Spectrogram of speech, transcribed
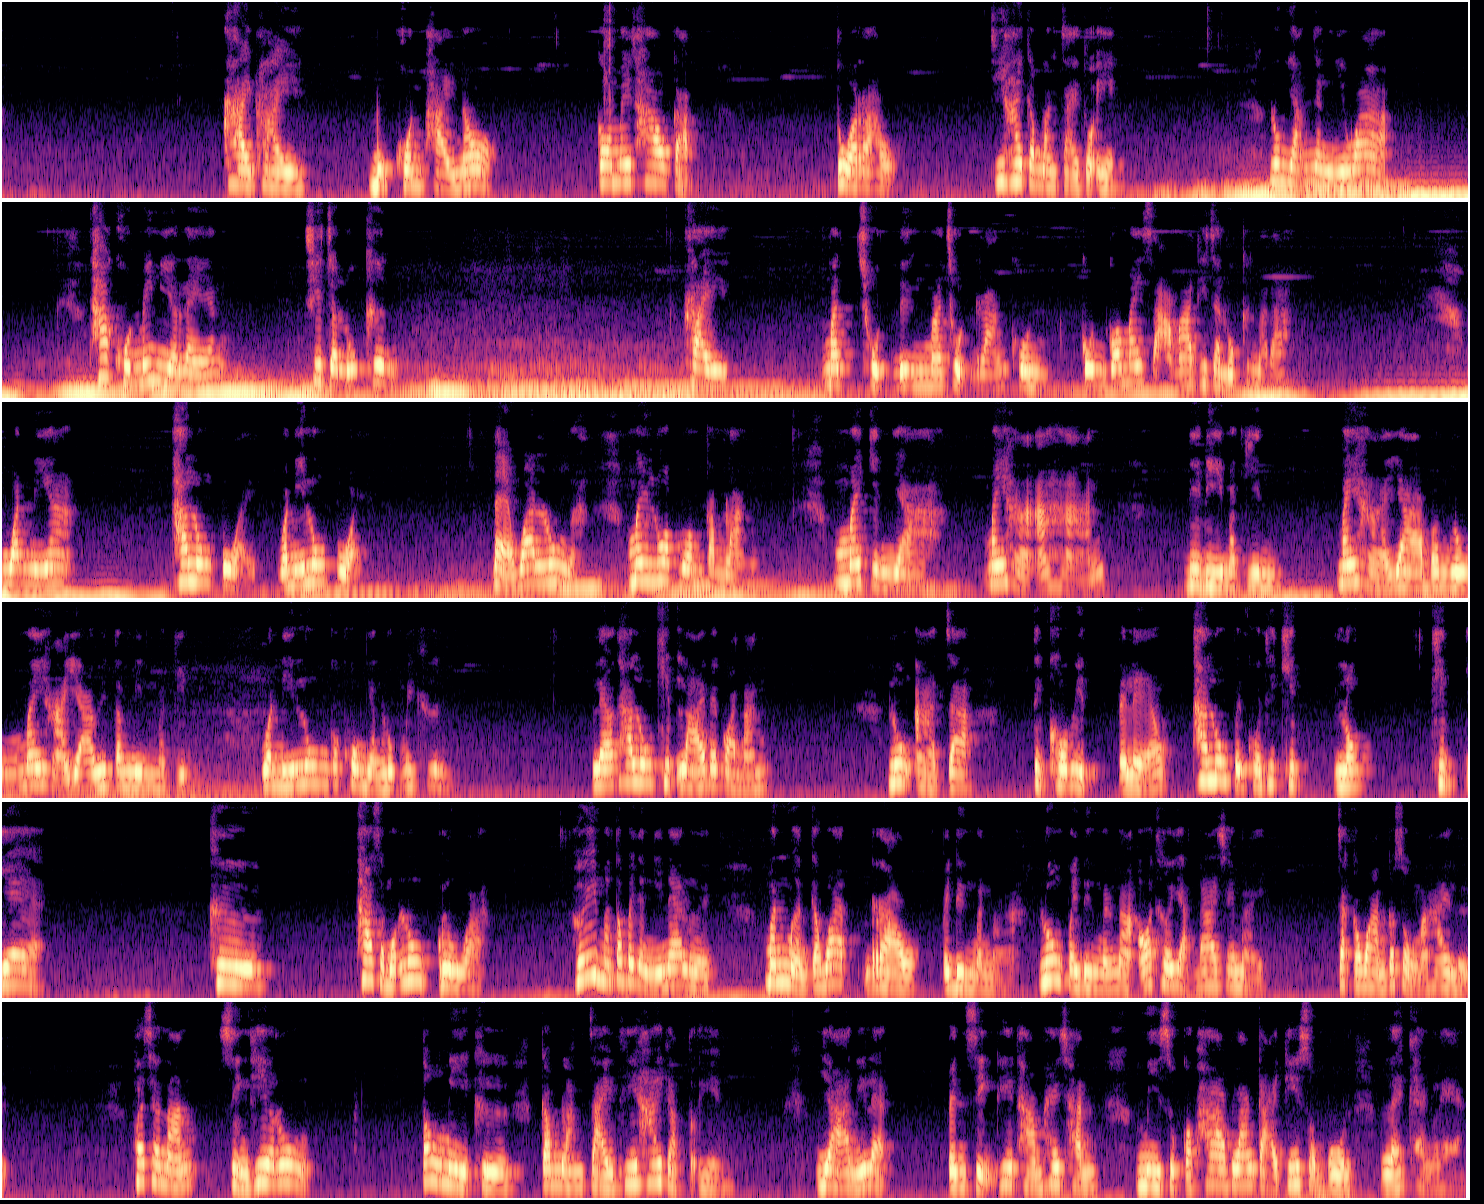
ใครๆบุคคลภายนอก ก็ไม่เท่ากับตัวเรา ที่ให้กำลังใจตัวเอง ลุงย้ำอย่างนี้ว่า ถ้าคุณไม่มีแรง ที่จะลุกขึ้น ใครมาฉุดดึงมาฉุดรั้งคุณ คุณก็ไม่สามารถที่จะลุกขึ้นมาได้ วันนี้ถ้าลุงป่วย วันนี้ลุงป่วย แต่ว่าลุงอะ ไม่รวบรวมกำลัง ไม่กินยา ไม่หาอาหารดีๆ มากิน ไม่หายาบำรุง ไม่หายาวิตามินมากิน วันนี้ลุงก็คงยังลุกไม่ขึ้น แล้วถ้าลุงคิดร้ายไปกว่านั้น ลุงอาจจะติดโควิดไปแล้ว ถ้าลุงเป็นคนที่คิดลบ คิดแย่ คือถ้าสมมติลุงกลัว เฮ้ย มันต้องเป็นอย่างนี้แน่เลย มันเหมือนกับว่าเราไปดึงมันมา ลุงไปดึงมันมาอ๋อเธออยากได้ใช่ไหมจักรวาลก็ส่งมาให้เลย เพราะฉะนั้นสิ่งที่รุ่งต้องมีคือกำลังใจที่ให้กับตัวเอง ยานี้แหละ เป็นสิ่งที่ทำให้ฉันมีสุขภาพร่างกายที่สมบูรณ์และแข็งแรง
